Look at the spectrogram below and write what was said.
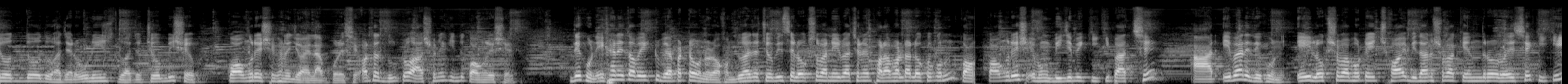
চোদ্দ দু হাজার উনিশ দু হাজার চব্বিশেও কংগ্রেস এখানে জয়লাভ করেছে। অর্থাৎ দুটো আসনে কিন্তু কংগ্রেসের। দেখুন, এখানে তবে একটু ব্যাপারটা অন্যরকম। দু হাজার চব্বিশে লোকসভা নির্বাচনের ফলাফলটা লক্ষ্য করুন। কংগ্রেস এবং বিজেপি কী কী পাচ্ছে? আর এবারে দেখুন, এই লোকসভা ভোটে ছয় বিধানসভা কেন্দ্র রয়েছে কী কী?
